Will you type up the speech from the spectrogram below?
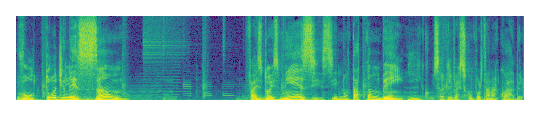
voltou de lesão faz dois meses. Ele não tá tão bem. Ih, como será que ele vai se comportar na quadra?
